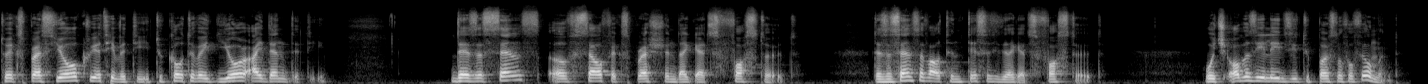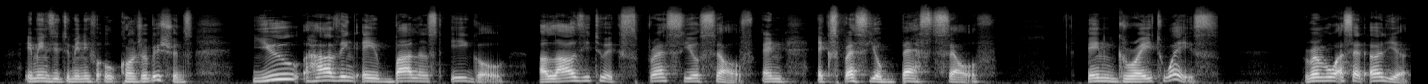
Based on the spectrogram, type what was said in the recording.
to express your creativity, to cultivate your identity there's a sense of self expression that gets fostered. There's a sense of authenticity that gets fostered, which obviously leads you to personal fulfillment. It means you to meaningful contributions. You having a balanced ego allows you to express yourself and express your best self in great ways. Remember what I said earlier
